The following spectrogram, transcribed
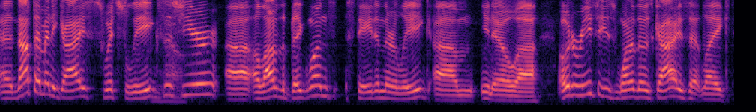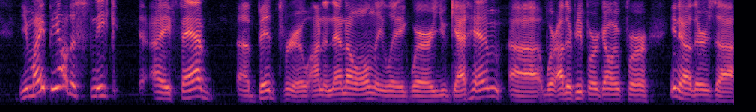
Uh, not that many guys switched leagues this year. Uh, a lot of the big ones stayed in their league. Um, you know, uh, Odorizzi is one of those guys that like you might be able to sneak a fab uh, bid through on an NL only league where you get him, uh, where other people are going for. You know, there's uh,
